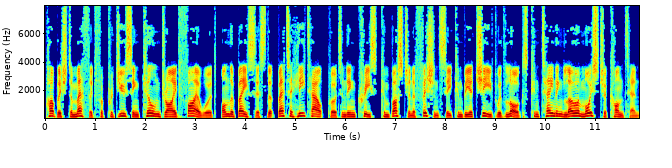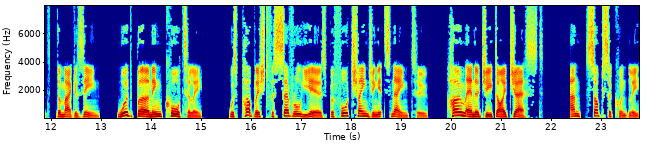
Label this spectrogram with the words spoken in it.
published a method for producing kiln-dried firewood, on the basis that better heat output and increased combustion efficiency can be achieved with logs containing lower moisture content. The magazine, Wood Burning Quarterly, was published for several years before changing its name to Home Energy Digest, and, subsequently,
